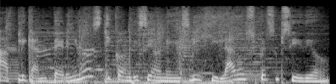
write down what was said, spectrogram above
Aplican términos y condiciones. Vigilados por subsidio.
